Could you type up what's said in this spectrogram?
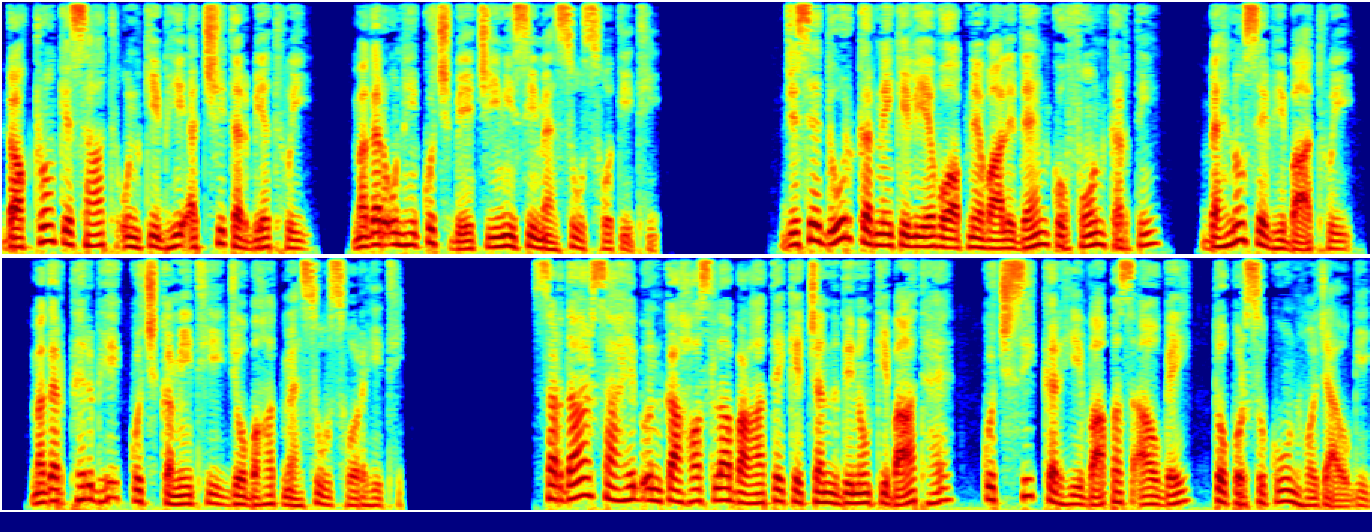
ڈاکٹروں کے ساتھ ان کی بھی اچھی تربیت ہوئی، مگر انہیں کچھ بے چینی سی محسوس ہوتی تھی۔ جسے دور کرنے کے لیے وہ اپنے والدین کو فون کرتی بہنوں سے بھی بات ہوئی، مگر پھر بھی کچھ کمی تھی جو بہت محسوس ہو رہی تھی۔ سردار صاحب ان کا حوصلہ بڑھاتے کہ چند دنوں کی بات ہے کچھ سیکھ کر ہی واپس آؤ گئی تو پرسکون ہو جاؤ گی۔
